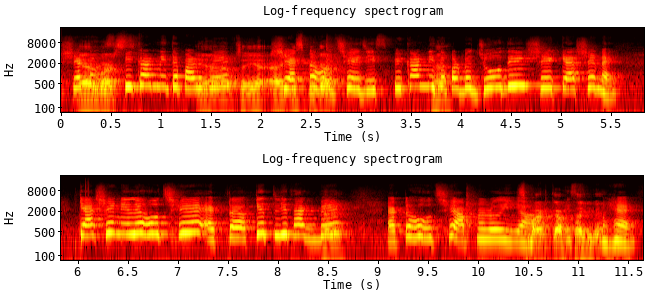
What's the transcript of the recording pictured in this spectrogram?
সে একটা স্পিকার নিতে পারবে। আচ্ছা, uh, সে একটা হচ্ছে যে স্পিকার নিতে হ্যাঁ। পারবে। যদি সে ক্যাশে নেয় ক্যাশে নিলে হচ্ছে একটা কেতলি থাকবে। হ্যাঁ। একটা হচ্ছে আপনার ওই cup ইস- থাকবে? হ্যাঁ।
